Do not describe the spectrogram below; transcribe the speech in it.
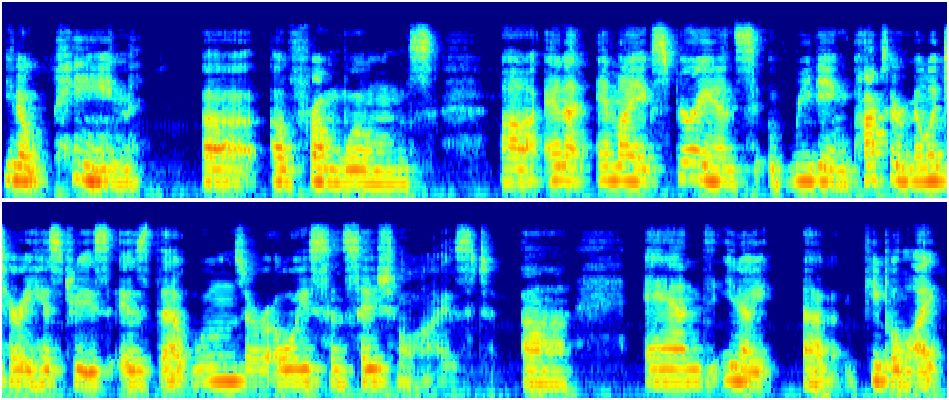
you know, pain uh, of from wounds. Uh, and, I, and my experience reading popular military histories is that wounds are always sensationalized. Uh, and, you know, uh, people like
